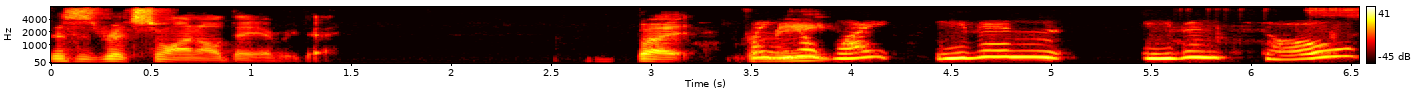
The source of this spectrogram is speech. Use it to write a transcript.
this is Rich Swann all day, every day. But for But me, you know what? Even even so,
